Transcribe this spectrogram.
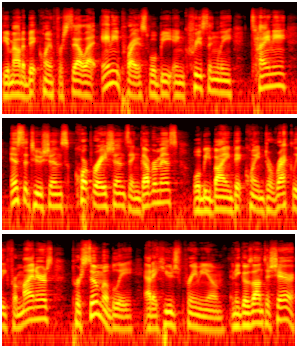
The amount of Bitcoin for sale at any price will be increasingly tiny. Institutions, corporations, and governments will be buying Bitcoin directly from miners, presumably at a huge premium. And he goes on to share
